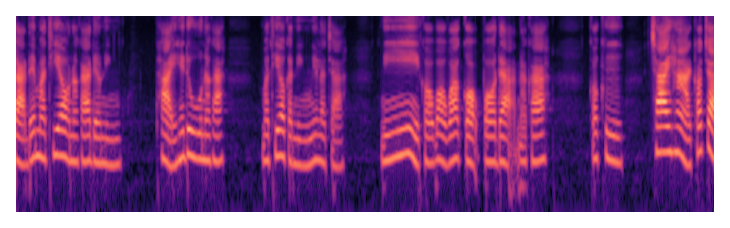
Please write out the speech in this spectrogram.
กาสได้มาเที่ยวนะคะ เดี๋ยวหนิงถ่ายให้ดูนะคะ มาเที่ยวกับหนิงนี่แหละจ้านี่เขาบอกว่าเกาะปอดะนะคะ ก็คือชายหาดเขาจะ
